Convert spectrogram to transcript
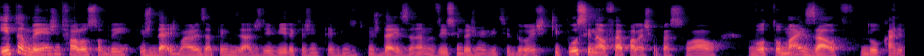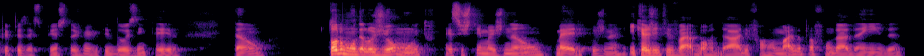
E também a gente falou sobre os 10 maiores aprendizados de vida que a gente teve nos últimos 10 anos, isso em 2022, que por sinal foi a palestra que o pessoal votou mais alto do Cardio Papers Experience 2022 inteiro. Então, todo mundo elogiou muito esses temas não médicos, né? E que a gente vai abordar de forma mais aprofundada ainda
